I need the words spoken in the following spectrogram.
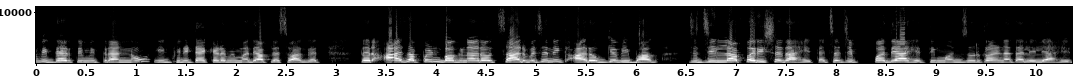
विद्यार्थी मित्रांनो इन्फिनिटी अकॅडमीमध्ये आपलं स्वागत. तर आज आपण बघणार आहोत सार्वजनिक आरोग्य विभाग जे जिल्हा परिषद आहे त्याच्या जी पदे आहेत ती मंजूर करण्यात आलेली आहेत.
